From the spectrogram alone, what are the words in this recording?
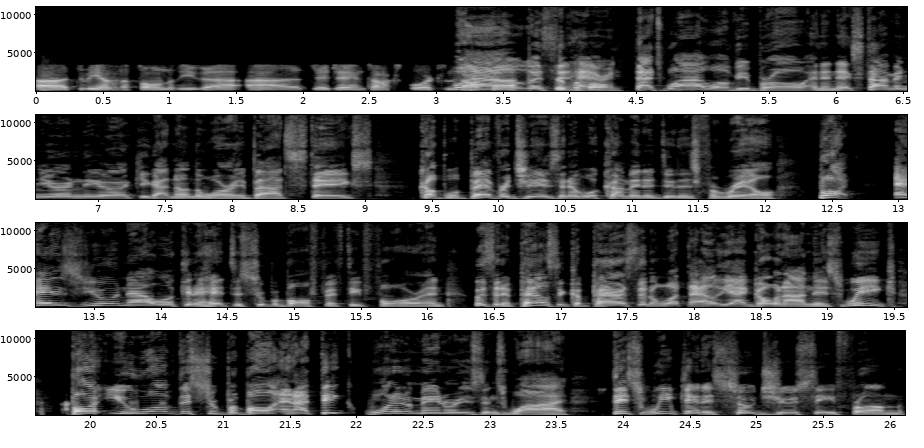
uh, to be on the phone with you, uh, JJ, and talk sports and well, talk. Uh, listen, Harry, that's why I love you, bro. And the next time you're in New York, you got nothing to worry about. Steaks, couple of beverages, and then we'll come in and do this for real. But as you're now looking ahead to Super Bowl 54, and listen, it pales in comparison to what the hell you had going on this week, but you love the Super Bowl. And I think one of the main reasons why this weekend is so juicy from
